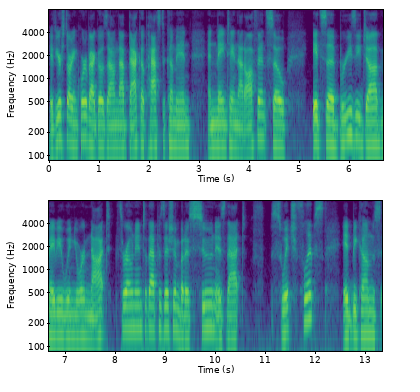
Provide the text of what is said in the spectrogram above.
If your starting quarterback goes down, that backup has to come in and maintain that offense. So it's a breezy job maybe when you're not thrown into that position, but as soon as that f- switch flips, it becomes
